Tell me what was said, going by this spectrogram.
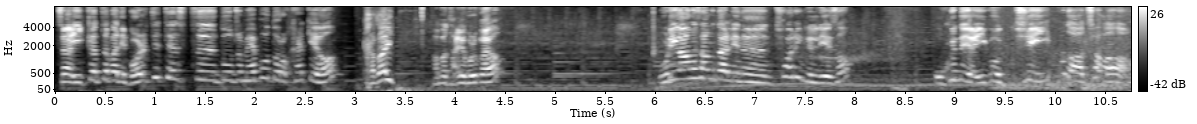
자, 이 카트 바디 멀티 테스트도 좀 해보도록 할게요. 課題 한번 달려볼까요? 우리가 항상 달리는 투어링 랠리에서 오 근데 야 이거 뒤에 이쁘다 차가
